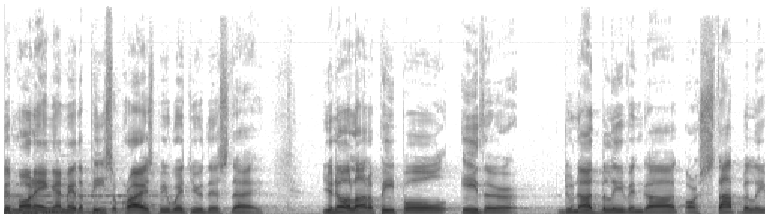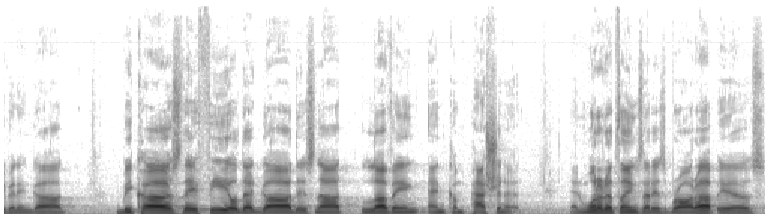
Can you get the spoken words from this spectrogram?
Good morning, and may the peace of Christ be with you this day. You know, a lot of people either do not believe in God or stop believing in God because they feel that God is not loving and compassionate. And one of the things that is brought up is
